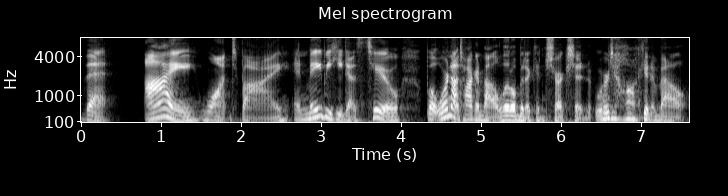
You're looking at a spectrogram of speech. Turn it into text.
that I want to buy, and maybe he does too, but we're not talking about a little bit of construction. We're talking about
